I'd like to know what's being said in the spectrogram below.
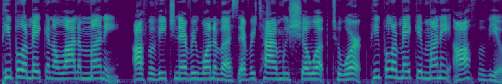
People are making a lot of money off of each and every one of us every time we show up to work. People are making money off of you.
